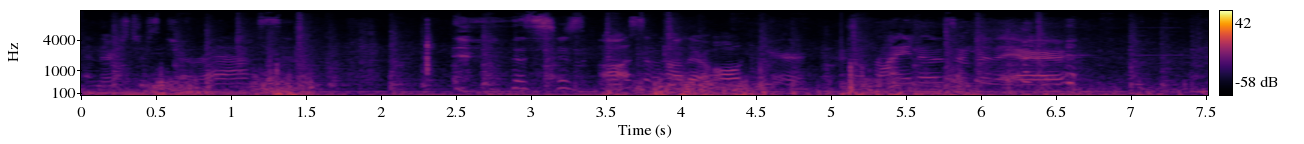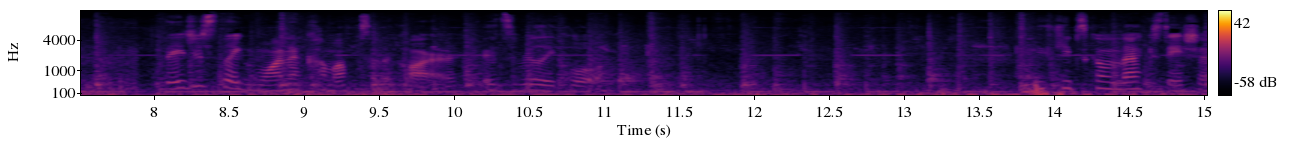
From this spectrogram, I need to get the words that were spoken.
And there's just giraffes and it's just awesome how they're all here. There's rhinos over there. They just like want to come up to the car. It's really cool. He keeps coming back, Stacia.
